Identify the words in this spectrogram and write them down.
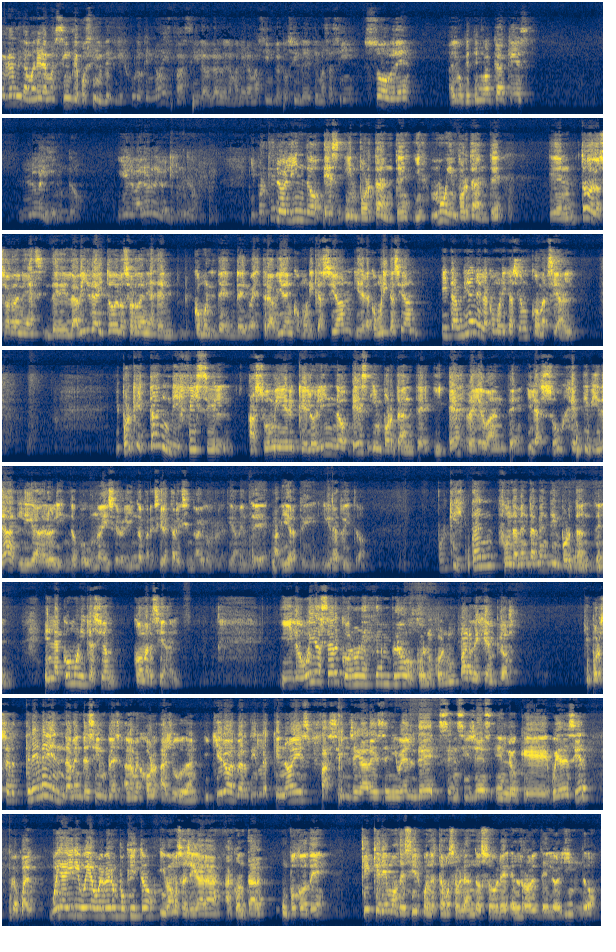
hablar de la manera más simple posible, y les juro que no es fácil hablar de la manera más simple posible de temas así, sobre algo que tengo acá que es lo lindo y el valor de lo lindo. ¿Y por qué lo lindo es importante y es muy importante en todos los órdenes de la vida y todos los órdenes de, de nuestra vida en comunicación y de la comunicación y también en la comunicación comercial? ¿Y por qué es tan difícil asumir que lo lindo es importante y es relevante y la subjetividad ligada a lo lindo, porque uno dice lo lindo pareciera estar diciendo algo relativamente abierto y, gratuito, ¿por qué es tan fundamentalmente importante en la comunicación comercial? Y lo voy a hacer con un ejemplo o con un par de ejemplos que por ser tremendamente simples a lo mejor ayudan. Y quiero advertirles que no es fácil llegar a ese nivel de sencillez en lo que voy a decir, lo cual voy a ir y voy a volver un poquito y vamos a llegar a, contar un poco de qué queremos decir cuando estamos hablando sobre el rol de lo lindo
